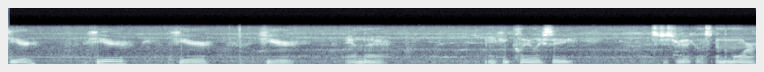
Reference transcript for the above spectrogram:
here, here, here, here, and there. And you can clearly see it's just ridiculous. And the more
